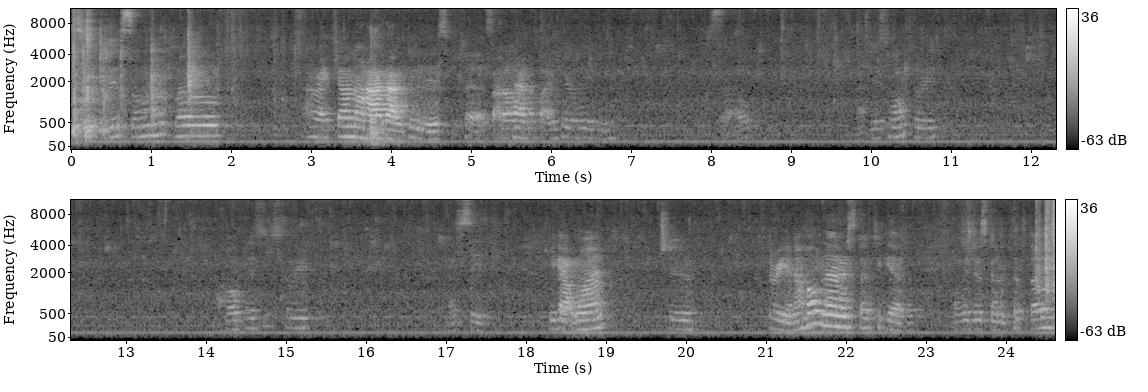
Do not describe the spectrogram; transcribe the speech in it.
this on the road. All right, y'all know how I gotta do this because I don't have nobody here with me. So, I just want three. I hope this is three. Let's see. We got one, two, three, and I hope none are stuck together And we're just going to put those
